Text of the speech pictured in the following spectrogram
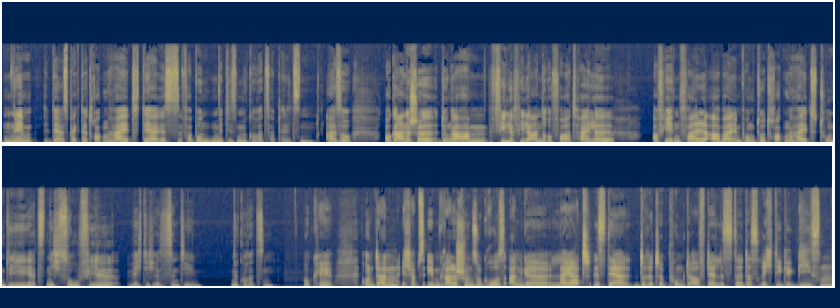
Neben der Aspekt der Trockenheit, der ist verbunden mit diesen Mykorrhizapilzen. Also Organische Dünger haben viele, viele andere Vorteile. Auf jeden Fall, aber in puncto Trockenheit tun die jetzt nicht so viel. Wichtig ist, sind die Mykorrhizen. Okay. Und dann, ich habe es eben gerade schon so groß angeleiert, ist der dritte Punkt auf der Liste das richtige Gießen.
